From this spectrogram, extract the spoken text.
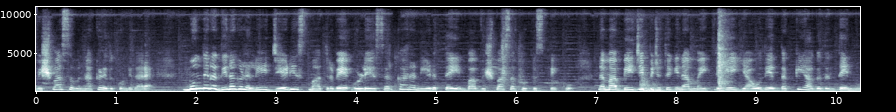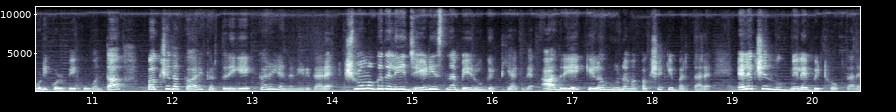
ವಿಶ್ವಾಸವನ್ನ ಕಳೆದುಕೊಂಡಿದ್ದಾರೆ. ಮುಂದಿನ ದಿನಗಳಲ್ಲಿ ಜೆಡಿಎಸ್ ಮಾತ್ರವೇ ಒಳ್ಳೆಯ ಸರ್ಕಾರ ನೀಡುತ್ತೆ ಎಂಬ ವಿಶ್ವಾಸ ಹುಟ್ಟಿಸಬೇಕು. ನಮ್ಮ ಬಿಜೆಪಿ ಜೊತೆಗಿನ ಮೈತ್ರಿಗೆ ಯಾವುದೇ ಧಕ್ಕೆಯಾಗದಂತೆ ನೋಡಿಕೊಳ್ಬೇಕು ಅಂತ ಪಕ್ಷದ ಕಾರ್ಯಕರ್ತರಿಗೆ ಕರೆಯನ್ನ ನೀಡಿದ್ದಾರೆ. ಶಿವಮೊಗ್ಗದಲ್ಲಿ ಜೆಡಿಎಸ್ನ ಬೇರು ಗಟ್ಟಿಯಾಗಿದೆ. ಆದ್ರೆ ಕೆಲವರು ನಮ್ಮ ಪಕ್ಷಕ್ಕೆ ಬರ್ತಾರೆ. ಎಲೆಕ್ಷನ್ ಮುಗ್ದ್ಮೇಲೆ ಬಿಟ್ಟು ಹೋಗ್ತಾರೆ.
